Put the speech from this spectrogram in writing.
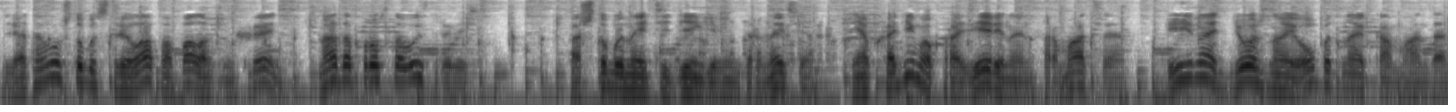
Для того, чтобы стрела попала в мишень, надо просто выстрелить. А чтобы найти деньги в интернете, необходима проверенная информация и надежная и опытная команда.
